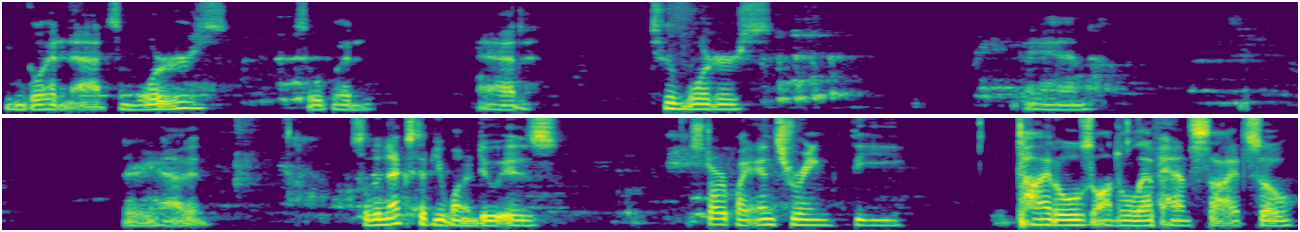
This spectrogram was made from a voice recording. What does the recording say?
You can go ahead and add some borders. So we'll go ahead and add two borders. And there you have it. So the next step you want to do is start by entering the titles on the left hand side. So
